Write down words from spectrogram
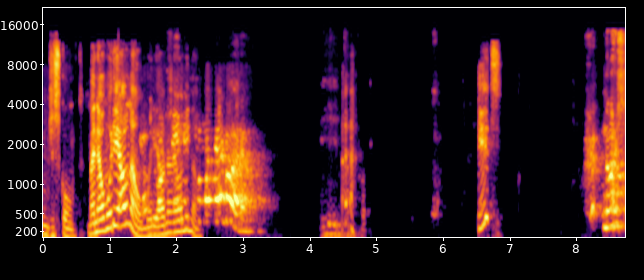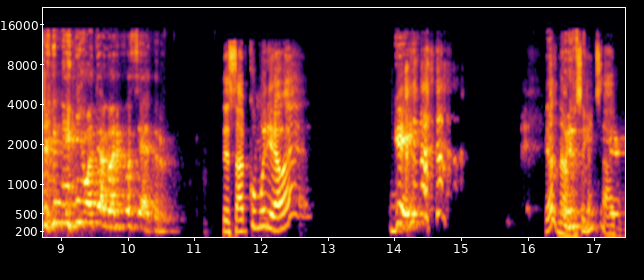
um desconto. Mas não é o Muriel, não. O Muriel não é homem, não. Até agora. Hits, Não achei nenhum até agora que fosse hétero. você sabe que o Muriel é. Gay. Eu, não, isso a gente sabe.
